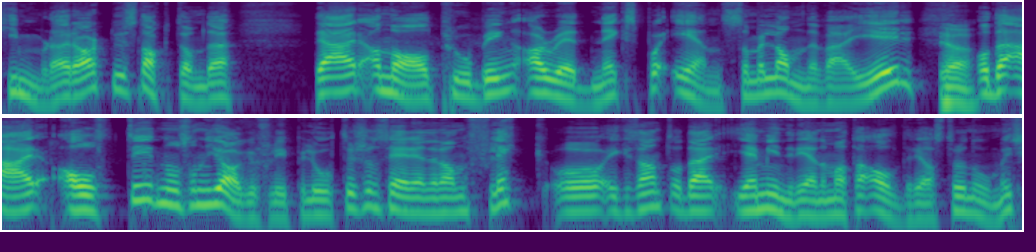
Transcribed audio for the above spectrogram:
himla rart. Du snakket om det. Det er analprobing av rednecks på ensomme landeveier. Ja. Og det er alltid noen sånne jagerflypiloter som ser en eller annen flekk. Og, og er, jeg minner igjen om at det er aldri astronomer.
